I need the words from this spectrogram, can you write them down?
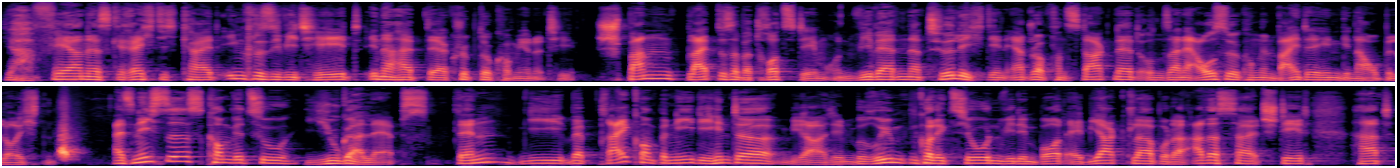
ja, Fairness, Gerechtigkeit, Inklusivität innerhalb der Crypto-Community. Spannend bleibt es aber trotzdem und wir werden natürlich den Airdrop von Starknet und seine Auswirkungen weiterhin genau beleuchten. Als nächstes kommen wir zu Yuga Labs. Denn die Web3 Company, die hinter ja, den berühmten Kollektionen wie dem Board Ape Yacht Club oder Otherside steht, hat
